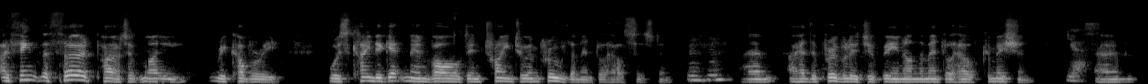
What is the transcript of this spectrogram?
I think the third part of my recovery was kind of getting involved in trying to improve the mental health system. Mm-hmm. Um, I had the privilege of being on the Mental Health Commission. Yes. Um,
